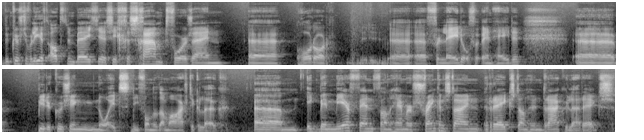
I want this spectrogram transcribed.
de- Christopher Lee heeft altijd een beetje zich geschaamd voor zijn eh, horror eh, eh, verleden of en heden. Eh, Peter Cushing nooit. Die vond het allemaal hartstikke leuk. Ehm, ik ben meer fan van Hammer's Frankenstein-reeks dan hun Dracula-reeks.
